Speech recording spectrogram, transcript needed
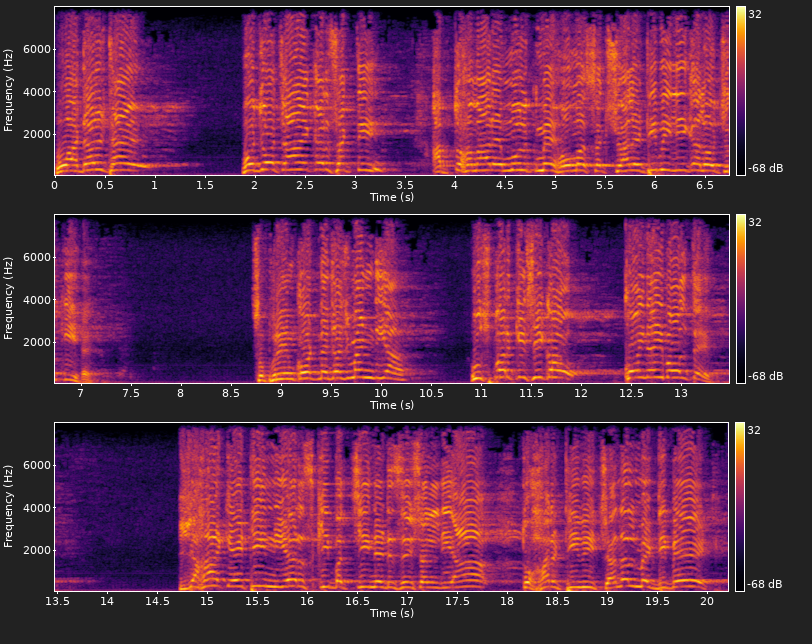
وہ اڈلٹ ہے، وہ جو چاہے کر سکتی۔ اب تو ہمارے ملک میں ہومو سیکچولیٹی بھی لیگل ہو چکی ہے۔ سپریم کورٹ نے ججمنٹ دیا۔ اس پر کسی کو کوئی نہیں بولتے۔ یہاں کے ایٹین ایئرس کی بچی نے ڈسیشن لیا تو ہر ٹی وی چینل میں ڈیبیٹ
